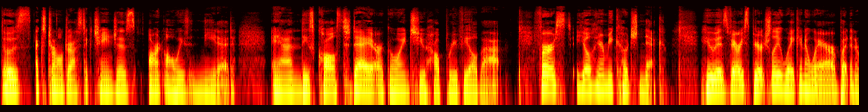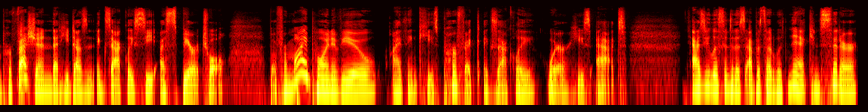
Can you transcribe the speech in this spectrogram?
those external drastic changes aren't always needed. And these calls today are going to help reveal that. First, you'll hear me coach Nick, who is very spiritually awake and aware, but in a profession that he doesn't exactly see as spiritual. But from my point of view, I think he's perfect exactly where he's at. As you listen to this episode with Nick, consider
